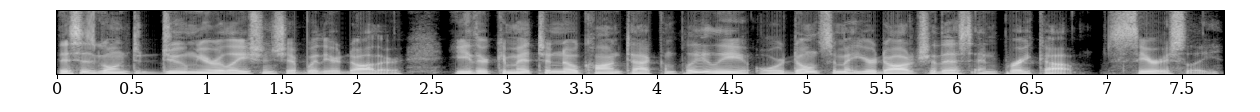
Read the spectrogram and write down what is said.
this is going to doom your relationship with your daughter. Either commit to no contact completely or don't submit your daughter to this and break up. Seriously.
